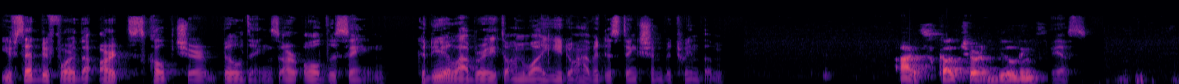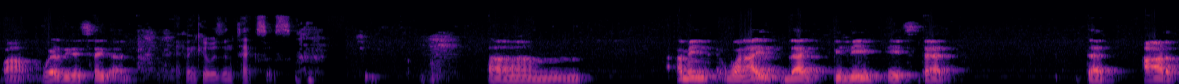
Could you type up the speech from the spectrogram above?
You've said before that art, sculpture, buildings are all the same. Could you elaborate on why you don't have a distinction between them? Art, sculpture, and buildings. Yes. Wow, where did they say that? I think it was in Texas. um, I mean, what I like believe is that that art,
